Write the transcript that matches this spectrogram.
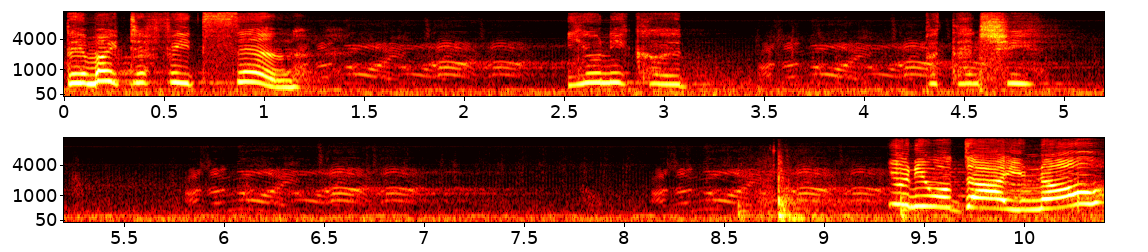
they might defeat Sin. Uni could, but then she. Uni will die, you know?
